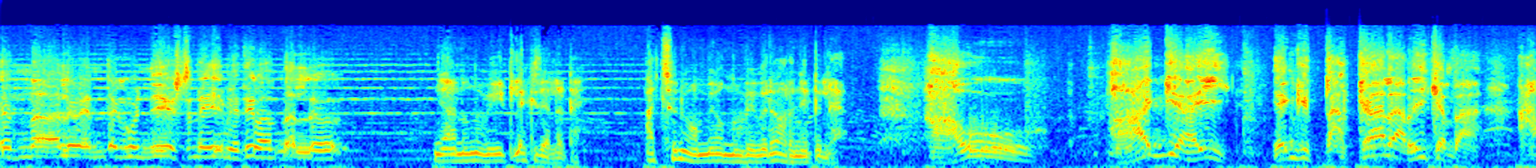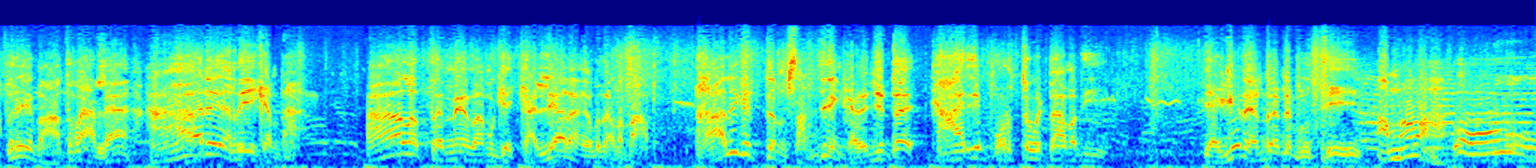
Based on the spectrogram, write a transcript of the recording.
എന്നാലും എന്റെ കുഞ്ഞീഷ്ണ ഈ വിധി വന്നല്ലോ. ഞാനൊന്ന് വീട്ടിലേക്ക് ചെല്ലട്ടെ. അച്ഛനും അമ്മയും ഒന്നും വിവരം അറിഞ്ഞിട്ടില്ല. ഔ ഭാഗ്യായി. എങ്കിൽ തൽക്കാലം അറിയിക്കണ്ട. അവരെ മാത്രമല്ല ആരെ അറിയിക്കണ്ട. ആളെ തന്നെ നമുക്ക് കല്യാണം അങ്ങനെ നടത്താം. കാലുകെട്ടും സദ്യം കഴിഞ്ഞിട്ട് കാര്യം പുറത്തു വിട്ടാ മതി. എങ്ങനെയുണ്ട് എന്റെ ബുദ്ധി? അമ്മാവാ. ഓ.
